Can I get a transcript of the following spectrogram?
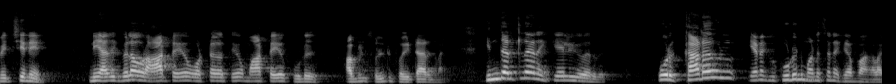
மெச்சினேன் நீ அதுக்கு பதிலா ஒரு ஆட்டையோ ஒட்டகத்தையோ மாட்டையோ கொடு அப்படின்னு சொல்லிட்டு போயிட்டாருங்க இந்த இடத்துல எனக்கு கேள்வி வருது. ஒரு கடவுள் எனக்கு கொடுன்னு மனுஷனை கேட்பாங்களா?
